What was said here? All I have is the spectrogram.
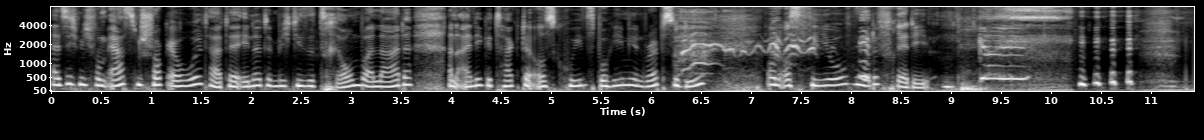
Als ich mich vom ersten Schock erholt hatte, erinnerte mich diese Traumballade an einige Takte aus Queens Bohemian Rhapsody und aus Theo wurde Freddy. Geil!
